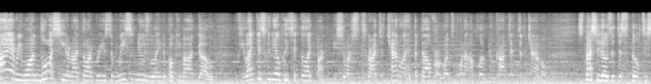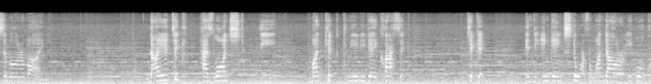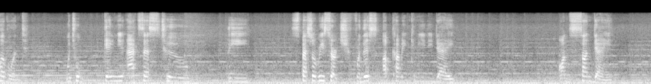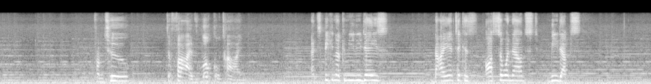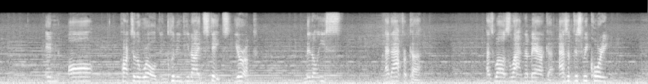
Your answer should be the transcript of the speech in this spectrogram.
Hi everyone, Lois here, and I thought I'd bring you some recent news relating to Pokemon Go. If you like this video, please hit the like button. Be sure to subscribe to the channel and hit the bell for alerts when I want to upload new content to the channel, especially those with disabilities similar to mine. Niantic has launched the Mudkip Community Day Classic ticket in the in-game store for $1 or equal equivalent, which will gain you access to the special research for this upcoming community day on Sunday from 2 to 5 local time. And speaking of community days, Niantic has also announced meetups in all parts of the world, including the United States, Europe, Middle East, and Africa, as well as Latin America. As of this recording,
